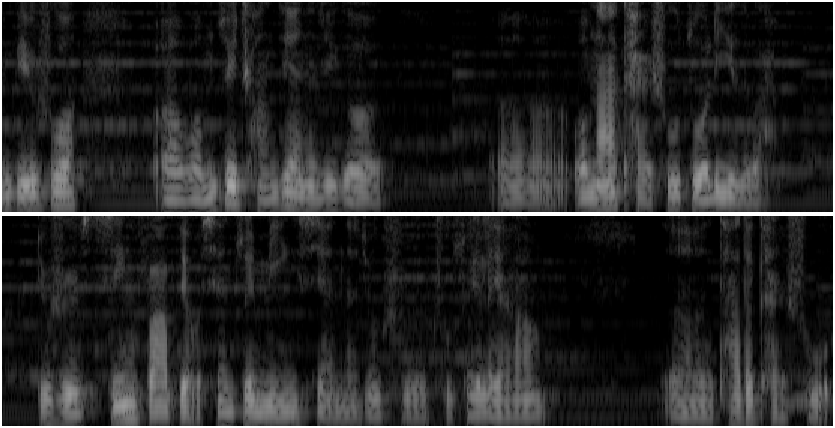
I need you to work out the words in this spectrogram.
你比如说，呃，我们最常见的这个，呃，我们拿楷书做例子吧。就是心法表现最明显的就是褚遂良，呃，他的楷书，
